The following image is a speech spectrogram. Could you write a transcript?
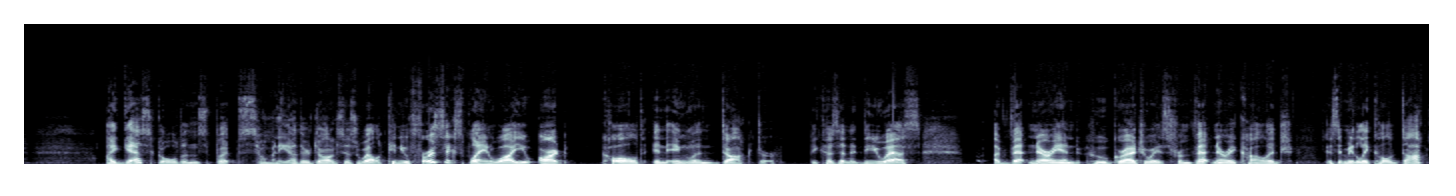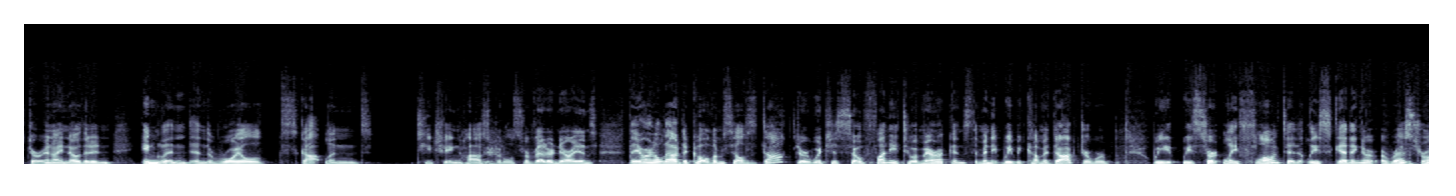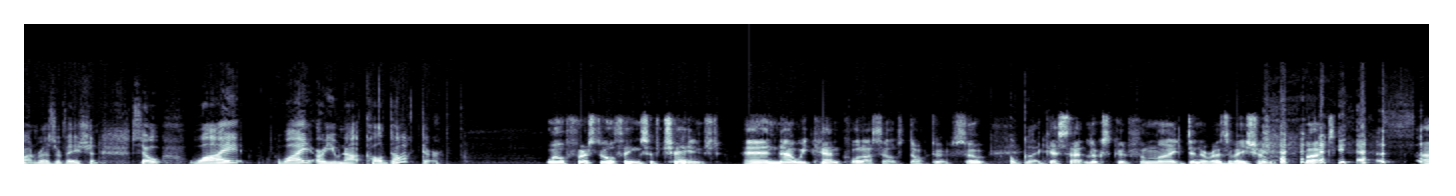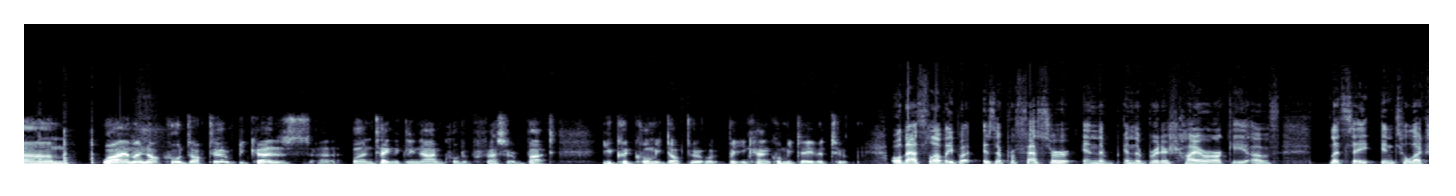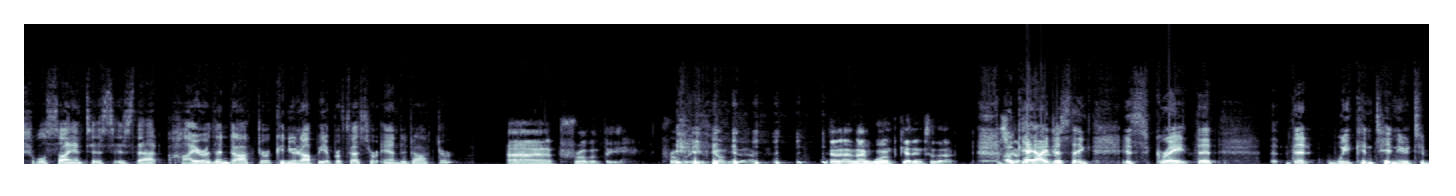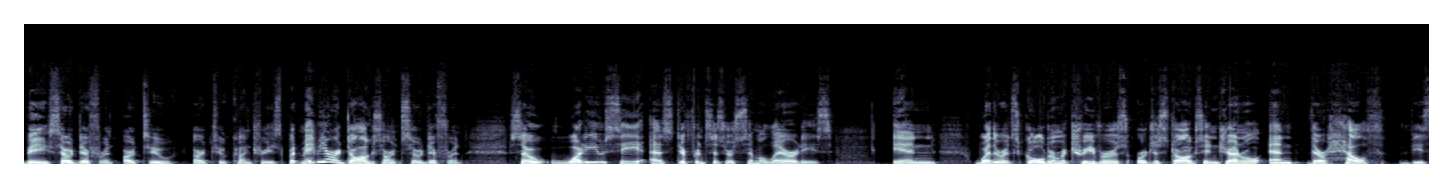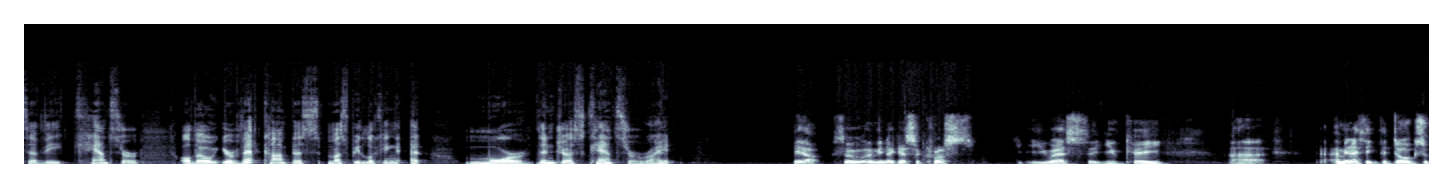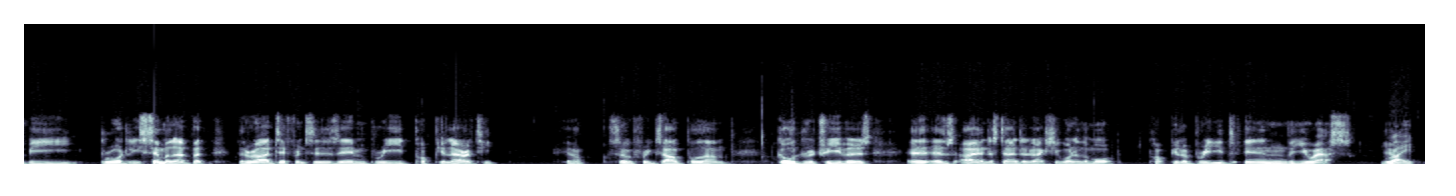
I guess, Goldens, but so many other dogs as well. Can you first explain why you aren't called in England doctor? Because in the US, a veterinarian who graduates from veterinary college is immediately called doctor. And I know that in England and the Royal Scotland teaching hospitals for veterinarians, they aren't allowed to call themselves doctor, which is so funny to Americans. The minute we become a doctor, we're, we we certainly flaunt it, at least getting a, a restaurant reservation. So why why are you not called doctor? Well, first of all, things have changed. And now we can call ourselves doctor. So oh, good. I guess that looks good for my dinner reservation. But yes. um, why am I not called doctor? Because, uh, well, and technically now I'm called a professor, but you could call me doctor, but you can't call me David too. Oh, that's lovely. But is a professor in the in the British hierarchy of, let's say, intellectual scientists, is that higher than doctor? Can you not be a professor and a doctor? Uh, probably. Probably you've got me there. and, and I won't get into that. Okay, I just think it's great that that we continue to be so different, our two our two countries. But maybe our dogs aren't so different. So, what do you see as differences or similarities in whether it's golden retrievers or just dogs in general and their health vis-a-vis cancer? Although your VetCompass must be looking at more than just cancer, right? Yeah. So, I mean, I guess across US, the UK, uh, I mean, I think the dogs will be broadly similar, but there are differences in breed popularity. Yeah. So, for example, um, golden retrievers, as I understand it, are actually one of the more popular breeds in the US. Yeah? Right.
